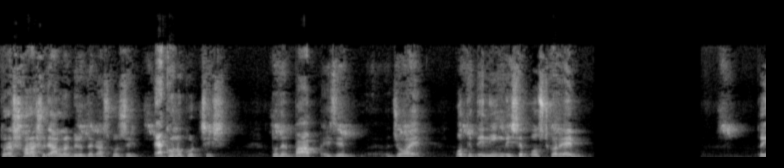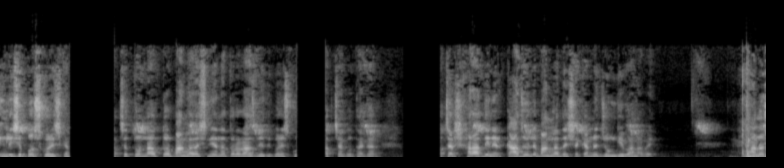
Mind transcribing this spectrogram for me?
তোরা সরাসরি আল্লাহর বিরুদ্ধে কাজ করছিস এখনও করছিস। তোদের বাপ এই যে জয়, প্রতিদিন ইংলিশে পোস্ট করে, এই তো ইংলিশে পোস্ট করিস কেন? আচ্ছা তোর না, তোর বাংলাদেশ নিয়ে না তোরা রাজনীতি করিস? বাচ্চা কোথাকার? বাচ্চার সারাদিনের কাজ হইলে বাংলাদেশে কেমনে জঙ্গি বানাবে? মানুষ,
